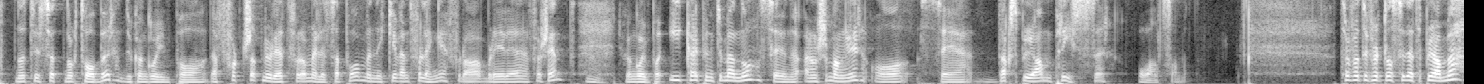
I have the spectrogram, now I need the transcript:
8. til 17. oktober. Du kan gå inn på, Det er fortsatt mulighet for å melde seg på, men ikke vent for lenge, for da blir det for sent. Mm. Du kan gå inn på ikai.no, se under arrangementer og se dagsprogram, priser og alt sammen. Takk for at du fulgte oss i dette programmet.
